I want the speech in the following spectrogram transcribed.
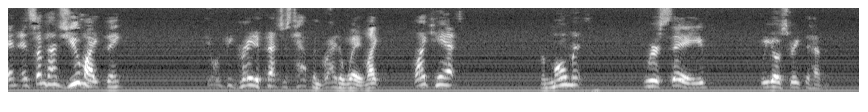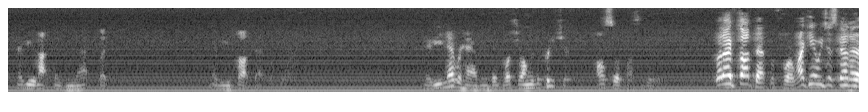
And, and sometimes you might think, it would be great if that just happened right away. Like, why can't the moment we're saved, we go straight to heaven? Maybe you're not thinking that, but maybe you thought that before. Maybe you never have, and you think, what's wrong with the preacher? Also a possibility. But I've thought that before. Why can't we just kind of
